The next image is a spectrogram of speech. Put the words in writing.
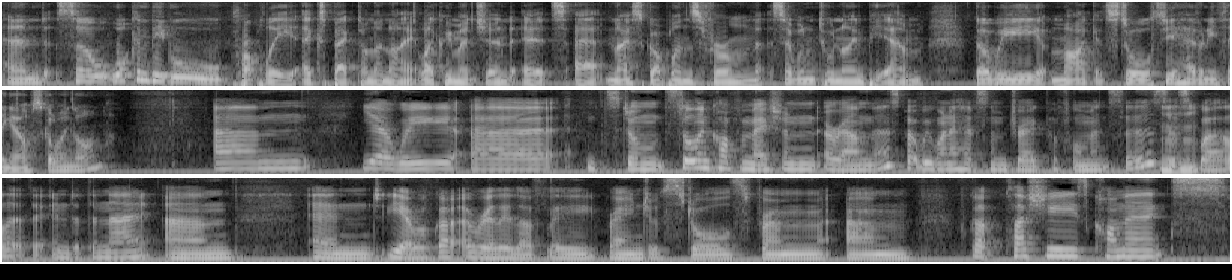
And so, what can people properly expect on the night? Like we mentioned, it's at Nice Goblins from 7 to 9 p.m. There'll be market stalls. Do you have anything else going on? Um, yeah, we are still still in confirmation around this, but we want to have some drag performances as well at the end of the night. Um, and yeah, we've got a really lovely range of stalls from um, we've got plushies, comics,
